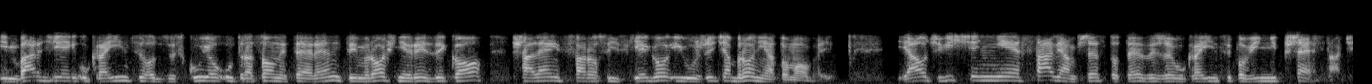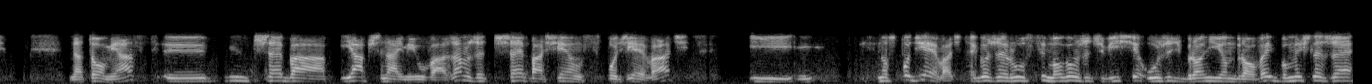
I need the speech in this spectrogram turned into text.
im bardziej Ukraińcy odzyskują utracony teren, tym rośnie ryzyko szaleństwa rosyjskiego i użycia broni atomowej. Ja oczywiście nie stawiam przez to tezy, że Ukraińcy powinni przestać. Natomiast y, trzeba, ja przynajmniej uważam, że trzeba się spodziewać i no spodziewać tego, że Ruscy mogą rzeczywiście użyć broni jądrowej, bo myślę, że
